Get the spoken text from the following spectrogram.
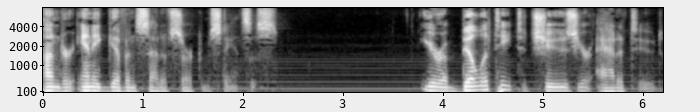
under any given set of circumstances. Your ability to choose your attitude.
